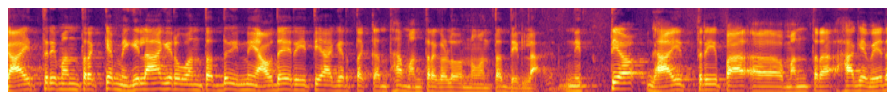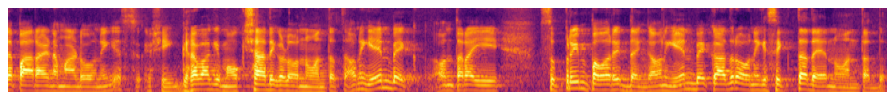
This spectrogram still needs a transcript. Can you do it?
ಗಾಯತ್ರಿ ಮಂತ್ರಕ್ಕೆ ಮಿಗಿಲಾಗಿರುವಂಥದ್ದು ಇನ್ನು ಯಾವುದೇ ರೀತಿಯಾಗಿರ್ತಕ್ಕಂಥ ಮಂತ್ರಗಳು ಅನ್ನುವಂಥದ್ದಿಲ್ಲ. ನಿತ್ಯ ಗಾಯತ್ರಿ ಪಾ ಮಂತ್ರ, ಹಾಗೆ ವೇದ ಪಾರಾಯಣ ಮಾಡುವವನಿಗೆ ಶೀಘ್ರವಾಗಿ ಮೋಕ್ಷಾದಿಗಳು ಅನ್ನುವಂಥದ್ದು. ಅವನಿಗೆ ಏನು ಬೇಕು? ಒಂಥರ ಈ ಸುಪ್ರೀಂ ಪವರ್ ಇದ್ದಂಗೆ ಅವನಿಗೆ ಏನು ಬೇಕಾದರೂ ಅವನಿಗೆ ಸಿಗ್ತದೆ ಅನ್ನುವಂಥದ್ದು.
